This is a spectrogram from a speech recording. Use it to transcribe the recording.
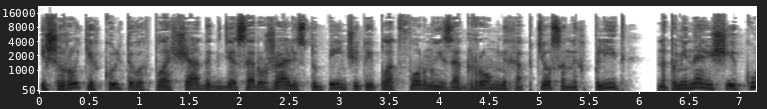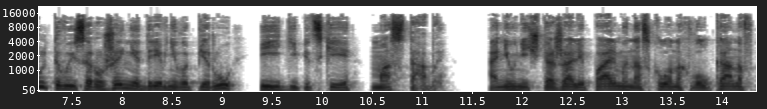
и широких культовых площадок, где сооружали ступенчатые платформы из огромных обтесанных плит, напоминающие культовые сооружения древнего Перу и египетские мастабы. Они уничтожали пальмы на склонах вулканов,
